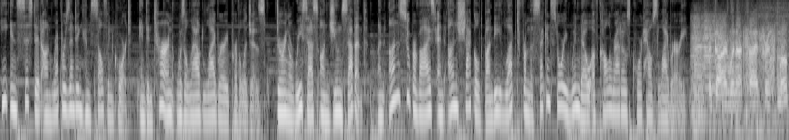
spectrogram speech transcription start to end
he insisted on representing himself in court and in turn was allowed library privileges. During a recess on June 7th, an unsupervised and unshackled Bundy leapt from the second story window of Colorado's courthouse library. The guard went outside for a smoke.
